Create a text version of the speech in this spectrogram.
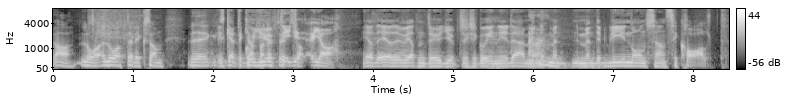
ja, lå, låter liksom... Vi ska inte gå djupt i... Ja, jag, jag vet inte hur djupt vi ska gå in i det där, men, men, men det blir ju nonsensikalt.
